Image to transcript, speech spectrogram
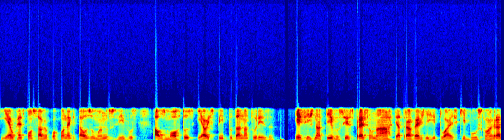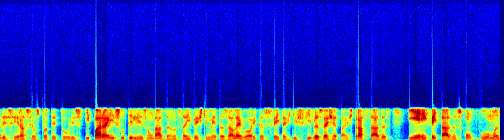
e é o responsável por conectar os humanos vivos aos mortos e ao espírito da natureza. Esses nativos se expressam na arte através de rituais que buscam agradecer a seus protetores e para isso utilizam da dança e vestimentas alegóricas feitas de fibras vegetais traçadas e enfeitadas com plumas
